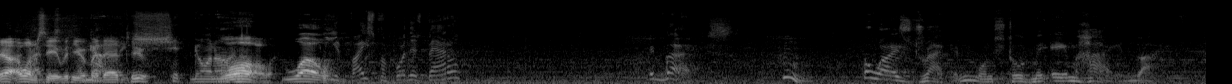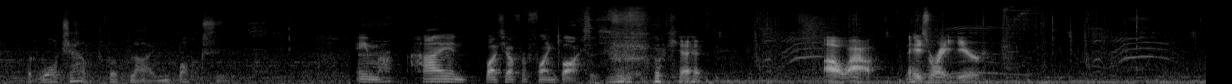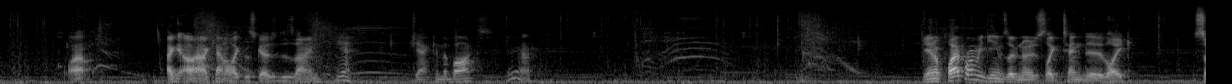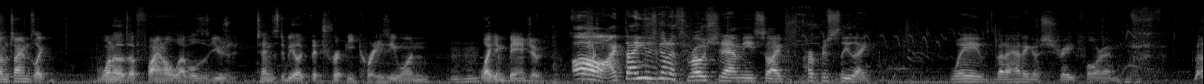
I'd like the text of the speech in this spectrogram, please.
Yeah, I want to see it with you and my dad too. Shit going on. Whoa. Whoa. Any advice before this battle? Advice. Hmm. A wise dragon once told me aim high in life, but watch out for flying boxes. Aim high and watch out for flying boxes. Okay. Oh wow, he's right here. Wow. I, I, I kind of like this guy's design. yeah. Jack in the box. Yeah. You know, platforming games I've noticed like tend to like sometimes like one of the final levels usually tends to be like the trippy crazy one, like in Banjo. Oh, I thought he was gonna throw shit at me, so I purposely like waved, but I had to go straight for him.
